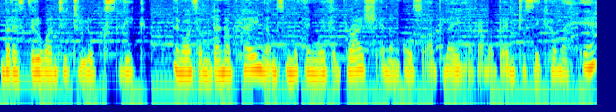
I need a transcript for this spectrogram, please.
but I still want it to look sleek. And once I'm done applying I'm smoothing with a brush and I'm also applying a rubber band to secure my hair.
